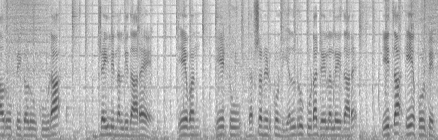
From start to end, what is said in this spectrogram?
ಆರೋಪಿಗಳು ಕೂಡ ಜೈಲಿನಲ್ಲಿದ್ದಾರೆ. A one, A two Darshan ಹಿಡ್ಕೊಂಡು ಎಲ್ಲರೂ ಕೂಡ ಜೈಲಲ್ಲೇ ಇದ್ದಾರೆ. ಈತ ಎ ಫೋರ್ಟೀನ್,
